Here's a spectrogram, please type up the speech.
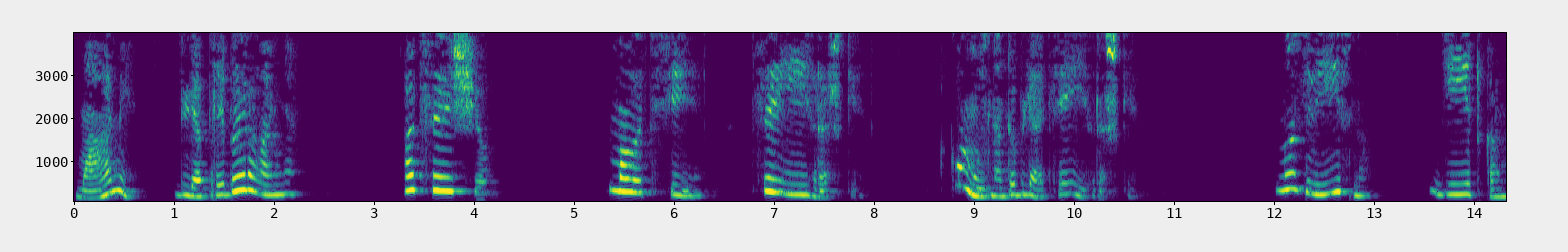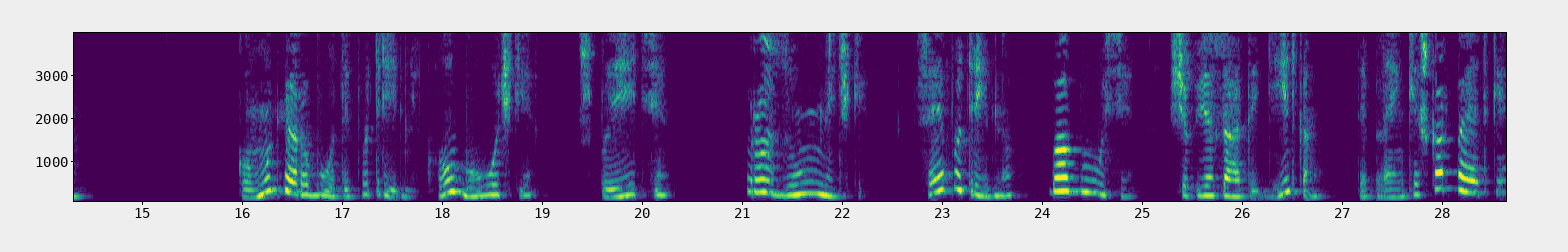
Мамі для прибирання. А це що? Молодці, це іграшки. А кому знадобляться іграшки? Ну, звісно, діткам. Кому для роботи потрібні клобочки, шпиці, розумнички. Це потрібно бабусі, щоб в'язати діткам тепленькі шкарпетки.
